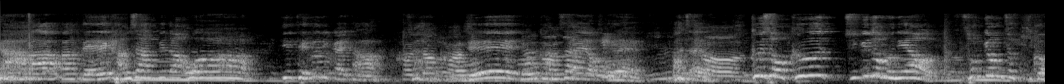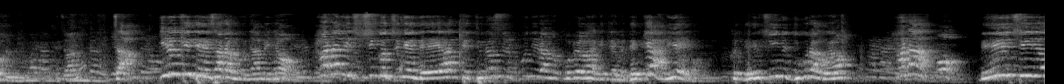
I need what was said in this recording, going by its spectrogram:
야, 네, 감사합니다. 와, 뒤에 대거니까 다. 가장 네, 너무 감사해요. 네, 맞아요. 그래서 그 주기도문이요, 성경적 기도하는. 그죠? 자, 이렇게 된 사람 뭐냐면요, 하나님 주신 것 중에 내한테 드렸을 뿐이라는 고백을 하기 때문에 내게 아니에요. 그 내 주인은 누구라고요? 하나, 어, 내 주인은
